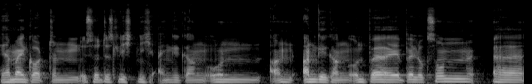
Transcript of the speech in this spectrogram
ja mein Gott, dann ist ja das Licht nicht eingegangen und an, angegangen. Und bei, bei Luxon äh,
